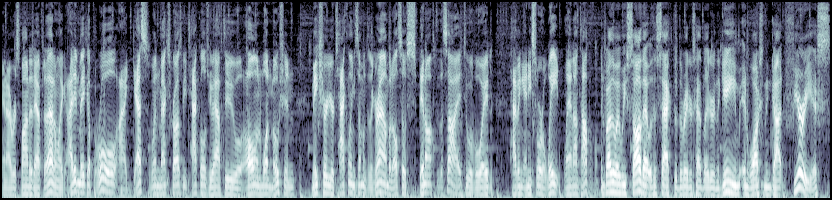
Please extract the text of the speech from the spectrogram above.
and I responded after that. I'm like, I didn't make up the rule. I guess when Max Crosby tackles, you have to all in one motion make sure you're tackling someone to the ground, but also spin off to the side to avoid having any sort of weight land on top of them. And by the way, we saw that with a sack that the Raiders had later in the game, and Washington got furious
